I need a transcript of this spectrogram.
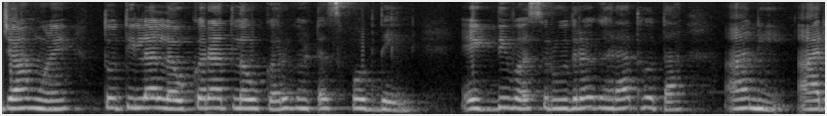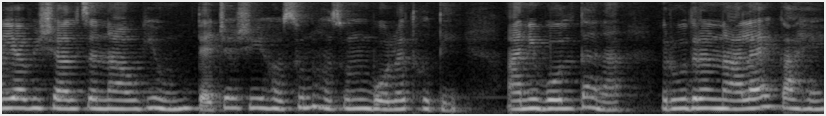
ज्यामुळे तो तिला लवकरात लवकर घटस्फोट देईल. एक दिवस रुद्र घरात होता आणि आर्या विशालचं नाव घेऊन त्याच्याशी हसून हसून बोलत होती आणि बोलताना रुद्र नालायक आहे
